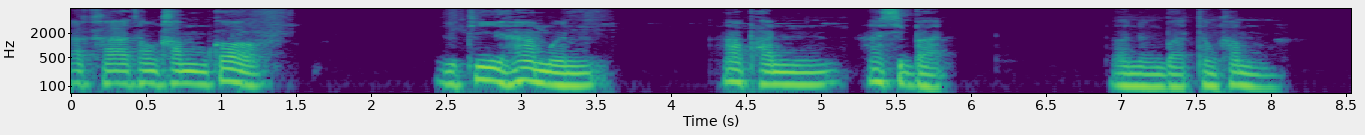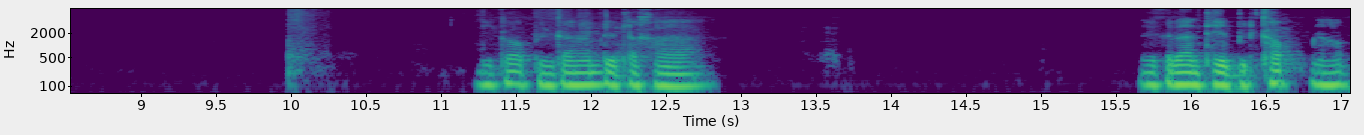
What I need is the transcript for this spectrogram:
ราคาทองคำก็อยู่ที่ห้าหมื่นห้าพันห้าสิบบาท ต่อหนึ่งบาททองคำนี่ก็เป็นการอัปเดตราคา ในกระดานเทรดบิตครับนะครับ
